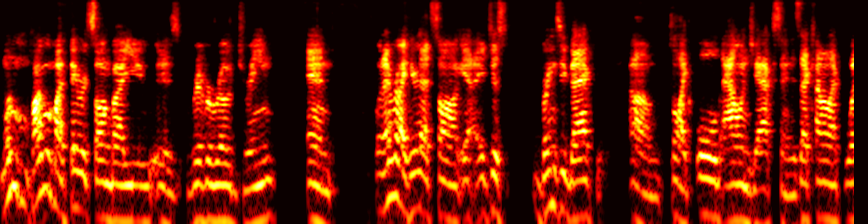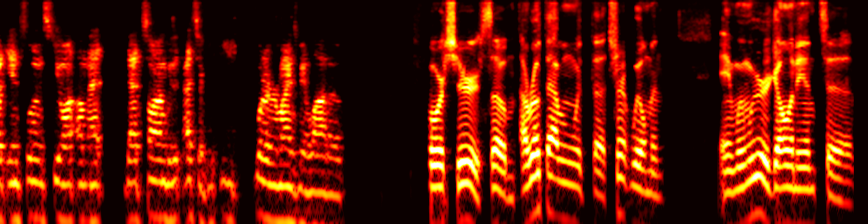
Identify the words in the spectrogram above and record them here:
one probably my favorite song by you is River Road Dream, and whenever I hear that song, yeah, it just brings me back um, to like old Alan Jackson. Is that kind of like what influenced you on, on that that song? That's a, what it reminds me a lot of. For sure. So I wrote that one with uh, Trent Willmon, and when we were going in to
